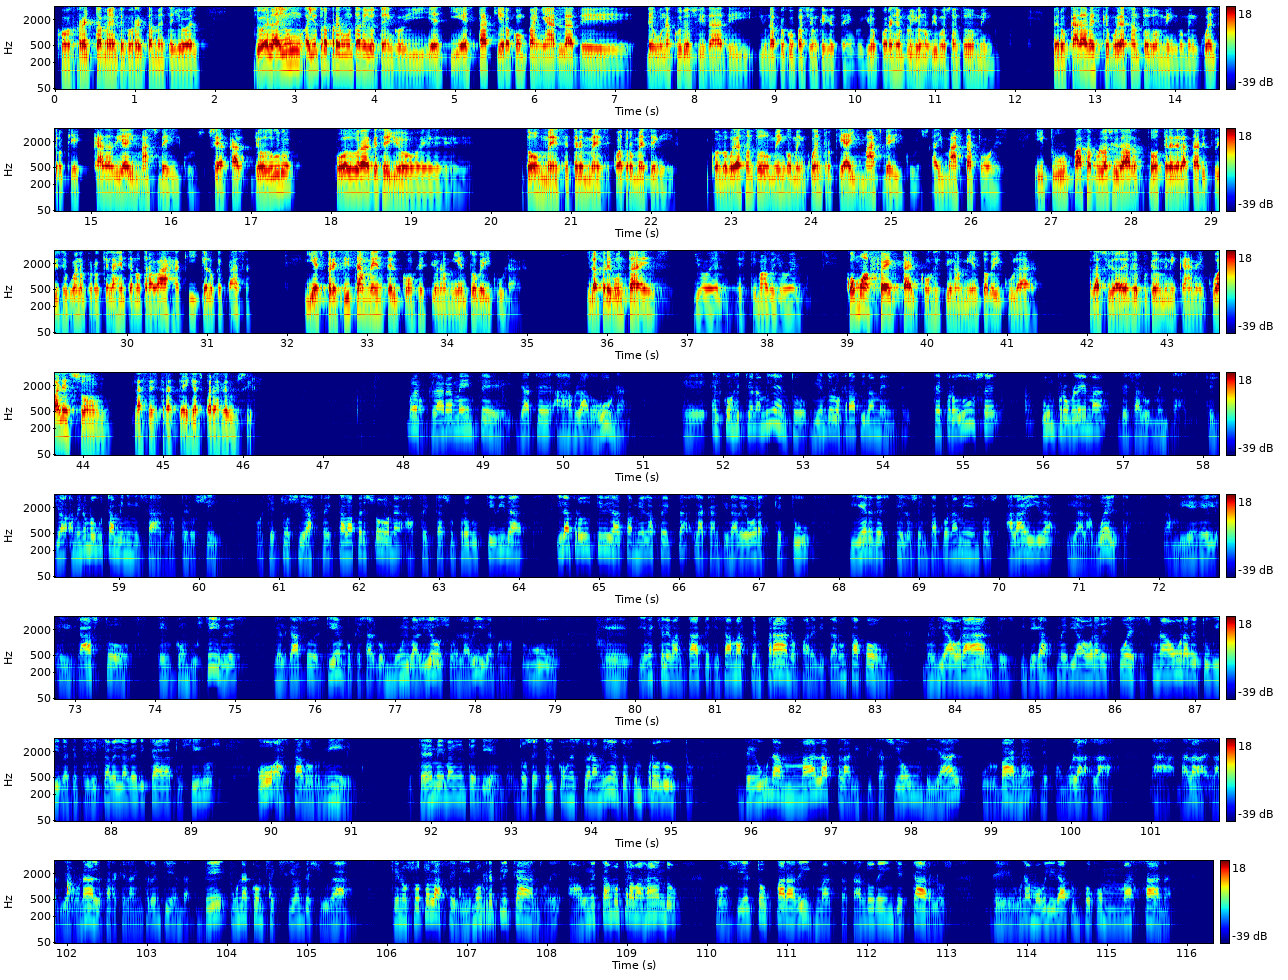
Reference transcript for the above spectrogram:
Correctamente, correctamente, Joel. Joel, hay, un, hay otra pregunta que yo tengo y, es, y esta quiero acompañarla de, una curiosidad y, una preocupación que yo tengo. Yo, por ejemplo, yo no vivo en Santo Domingo, pero cada vez que voy a Santo Domingo me encuentro que cada día hay más vehículos. O sea, yo duro, puedo durar, qué sé yo, eh, dos meses, tres meses, cuatro meses en ir. Y cuando voy a Santo Domingo me encuentro que hay más vehículos, hay más tapones. Y tú pasas por la ciudad a las dos, tres de la tarde y tú dices, bueno, pero es que la gente no trabaja aquí, ¿qué es lo que pasa? Y es precisamente el congestionamiento vehicular. Y la pregunta es, Joel, estimado Joel, ¿cómo afecta el congestionamiento vehicular a la ciudad de República Dominicana y cuáles son las estrategias para reducirlo? Bueno, claramente ya te has hablado una. Eh, el congestionamiento, viéndolo rápidamente, te produce un problema de salud mental, que yo, a mí no me gusta minimizarlo, pero sí porque esto sí afecta a la persona, afecta a su productividad y la productividad también le afecta la cantidad de horas que tú pierdes en los entaponamientos a la ida y a la vuelta. También el, gasto en combustibles y el gasto del tiempo, que es algo muy valioso en la vida, cuando tú eh, tienes que levantarte quizá más temprano para evitar un tapón, media hora antes y llegas media hora después, es una hora de tu vida que pudiste haberla dedicada a tus hijos o hasta dormir. Ustedes me van entendiendo. Entonces, el congestionamiento es un producto de una mala planificación vial urbana, le pongo la, la, diagonal para que la gente lo entienda, de una concepción de ciudad, que nosotros la seguimos replicando. ¿eh? Aún estamos trabajando con ciertos paradigmas, tratando de inyectarlos de una movilidad un poco más sana,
